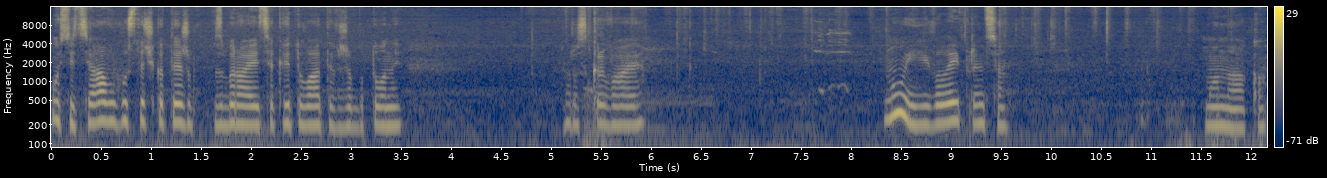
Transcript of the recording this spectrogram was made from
Ось і ця августочка теж збирається квітувати вже бутони. Розкриває. Ну і ювілей принца Монако.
